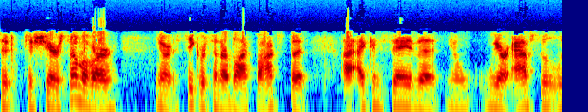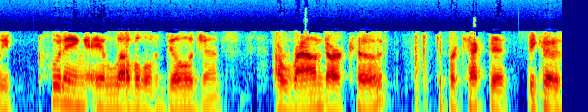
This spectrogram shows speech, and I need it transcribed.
to, to share some of our you know, secrets in our black box, but I, I can say that you know we are absolutely putting a level of diligence around our code to protect it because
